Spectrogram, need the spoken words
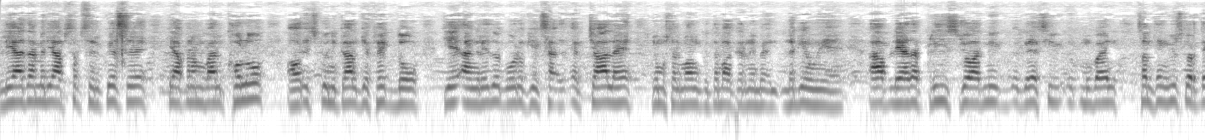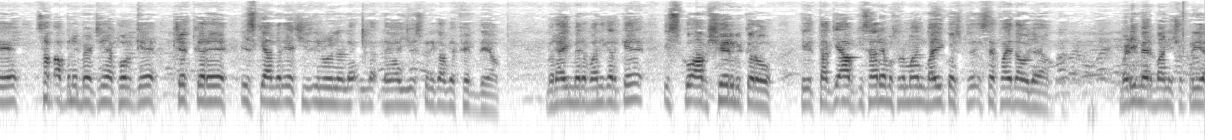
لہذا میری آپ سب سے ریکویسٹ ہے کہ اپنا موبائل کھولو اور اس کو نکال کے پھینک دو۔ یہ انگریزوں گوڑوں کی ایک چال ہے جو مسلمانوں کو تباہ کرنے میں لگے ہوئے ہیں۔ آپ لہذا پلیز جو آدمی گلیکسی موبائل سم تھنگ یوز کرتے ہیں، سب اپنی بیٹریاں کھول کے چیک کرے اس کے اندر ایک چیز انہوں نے لگائی ہے، اس کو نکال کے پھینک دے آپ۔ برائی مہربانی کر کے اس کو آپ شیئر بھی کرو تاکہ آپ کے سارے مسلمان بھائی کو اس سے فائدہ ہو جائے آپ کو۔ بڑی مہربانی، شکریہ۔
